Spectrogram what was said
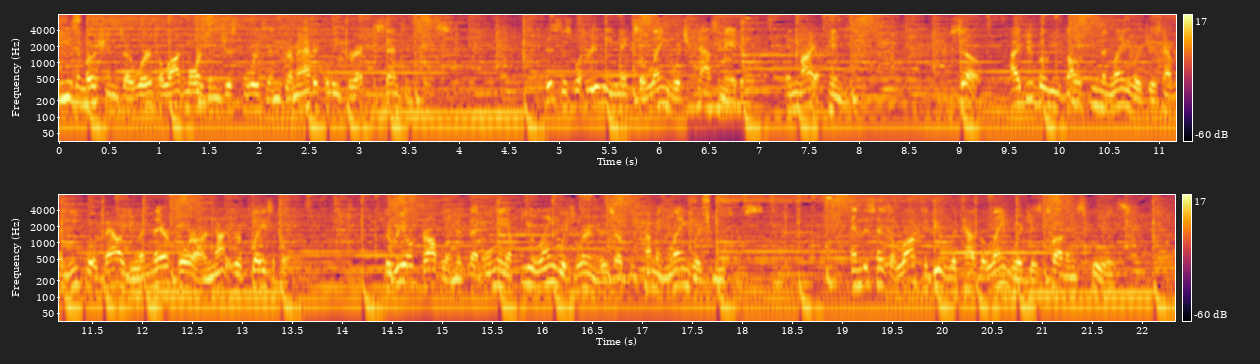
These emotions are worth a lot more than just words and grammatically correct sentences. This is what really makes a language fascinating, in my opinion. So, I do believe all human languages have an equal value and therefore are not replaceable. The real problem is that only a few language learners are becoming language users. And this has a lot to do with how the language is taught in schools.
